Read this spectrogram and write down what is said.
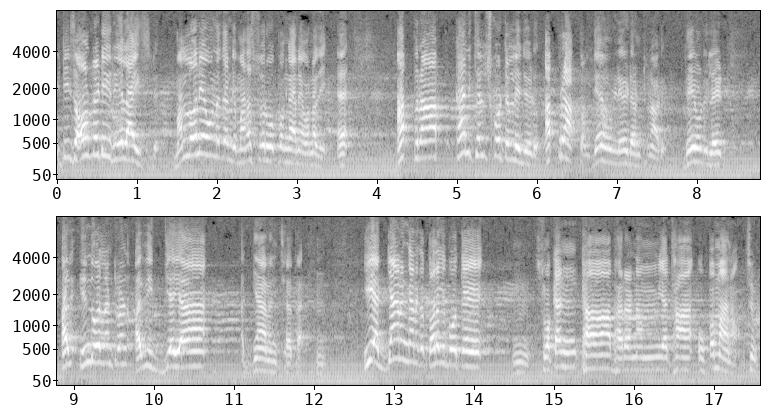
it is already realised మనలోనే ఉన్నదండి మనస్వరూపంగానే ఉన్నది. అప్రాప్ కానీ తెలుసుకోవటం లేదు వీడు. అప్రాప్తం. దేవుడు లేడు అంటున్నాడు. దేవుడు లేడు. అది ఎందువల్ల అంటున్నాడు? అవిద్యయ అజ్ఞానం చేత. ఈ అజ్ఞానం కనుక తొలగిపోతే స్వకంఠాభరణం యథా ఉపమానం. చూడు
